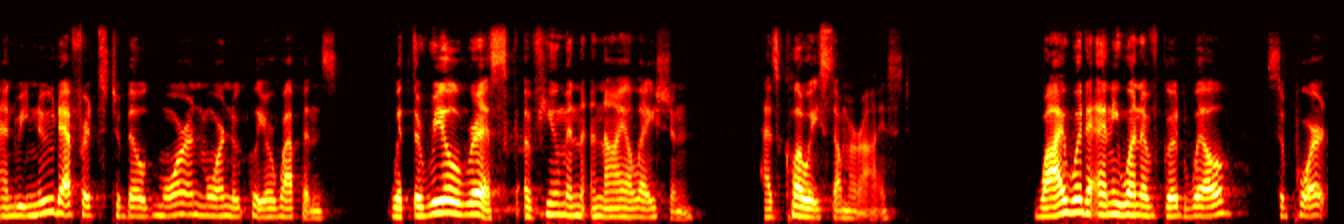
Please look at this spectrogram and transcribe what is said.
and renewed efforts to build more and more nuclear weapons with the real risk of human annihilation? as Chloe summarized. Why would anyone of goodwill support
